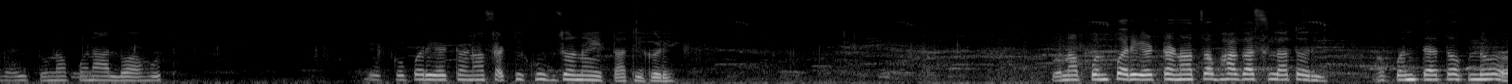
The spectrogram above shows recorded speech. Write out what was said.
बघा इथून आपण आलो आहोत. लोक पर्यटनासाठी खूप जण येतात इकडे. पण आपण पर्यटनाचा भाग असला तरी आपण त्यात आपलं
